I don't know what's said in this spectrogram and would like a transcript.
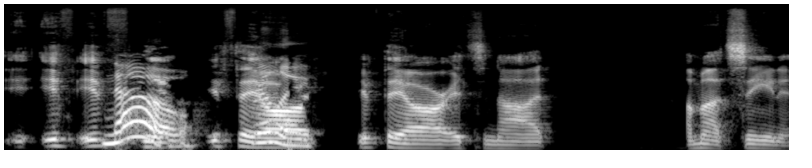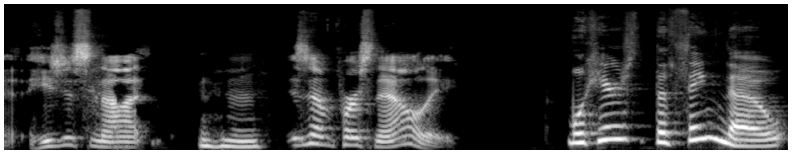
if if No, if, if they really. are if they are, it's not. I'm not seeing it. He's just not. Hmm He doesn't have a personality. Well, here's the thing though,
